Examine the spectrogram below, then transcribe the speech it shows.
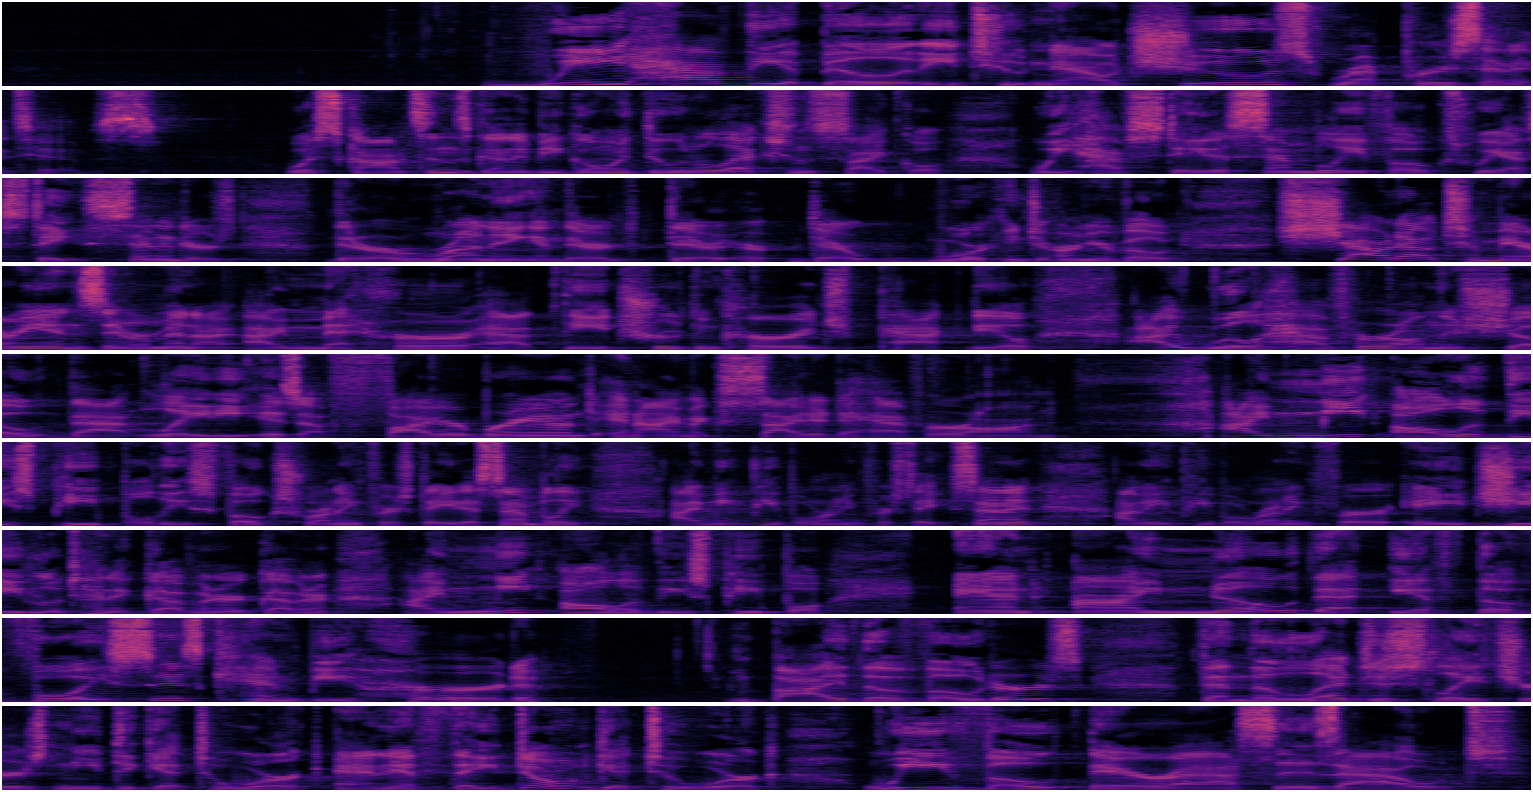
we have the ability to now choose representatives. Wisconsin's going to be going through an election cycle. We have state assembly folks, we have state senators that are running and they're they're they're working to earn your vote. Shout out to Marianne Zimmerman. I, I met her at the Truth and Courage PAC deal. I will have her on the show. That lady is a firebrand, and I'm excited to have her on. I meet all of these people, these folks running for state assembly. I meet people running for state senate. I meet people running for AG, lieutenant governor, governor. I meet all of these people. And I know that if the voices can be heard, by the voters, then the legislatures need to get to work. And if they don't get to work, we vote their asses out.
